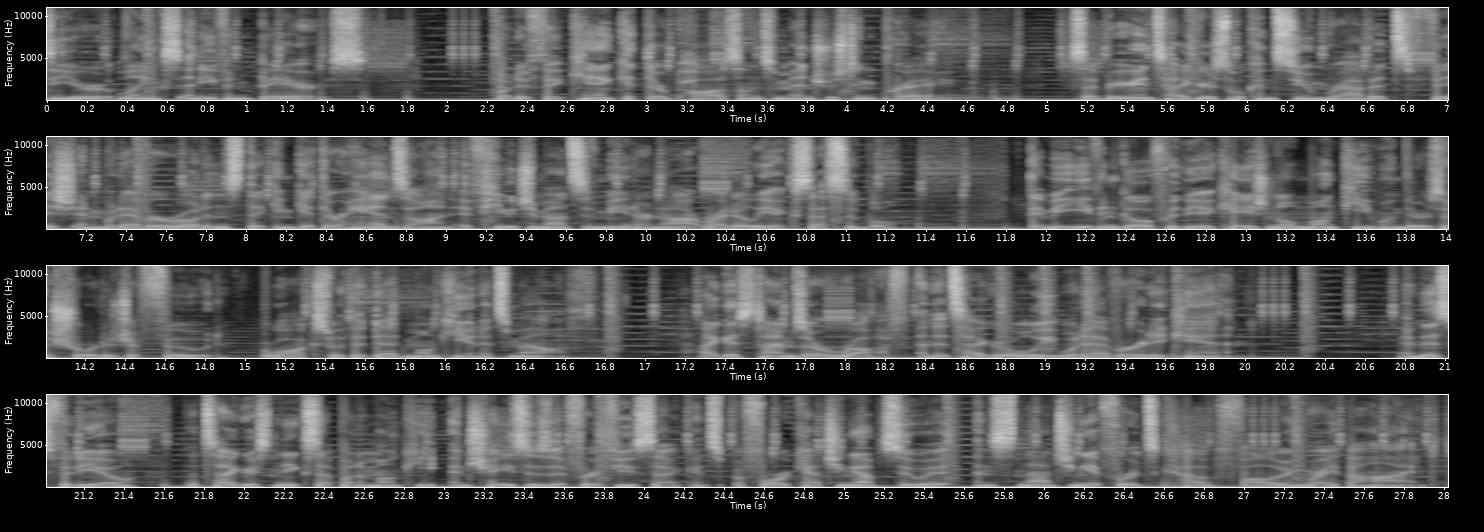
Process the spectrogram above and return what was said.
deer, lynx, and even bears. But if they can't get their paws on some interesting prey, Siberian tigers will consume rabbits, fish, and whatever rodents they can get their hands on if huge amounts of meat are not readily accessible. They may even go for the occasional monkey when there is a shortage of food, or walks with a dead monkey in its mouth. I guess times are rough and the tiger will eat whatever it can. In this video, the tiger sneaks up on a monkey and chases it for a few seconds before catching up to it and snatching it for its cub following right behind.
